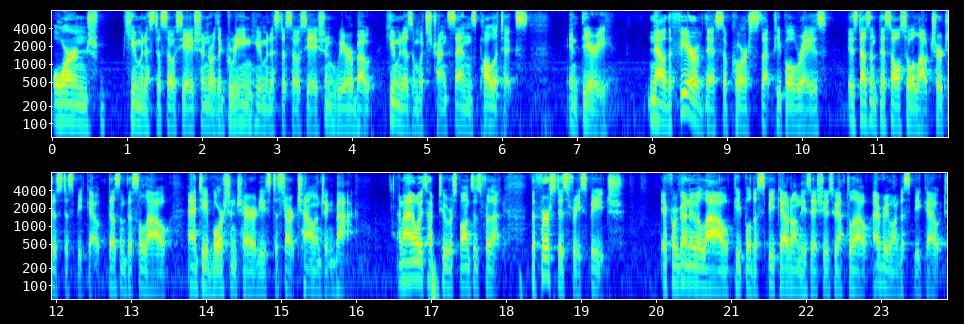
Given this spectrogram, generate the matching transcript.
orange humanist association or the green humanist association. We are about humanism, which transcends politics in theory. Now, the fear of this, of course, that people raise is doesn't this also allow churches to speak out? Doesn't this allow anti abortion charities to start challenging back? And I always have two responses for that. The first is free speech. If we're going to allow people to speak out on these issues, we have to allow everyone to speak out.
